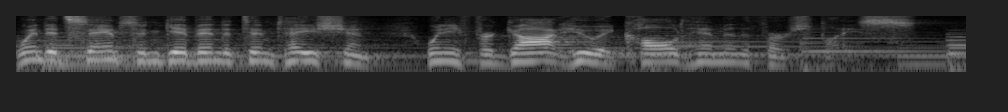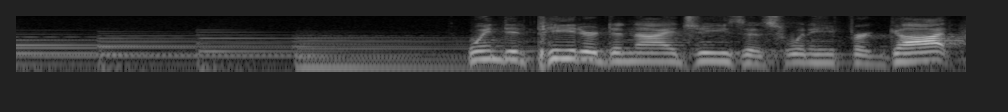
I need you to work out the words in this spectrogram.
When did Samson give in to temptation? When he forgot who had called him in the first place. When did Peter deny Jesus? When he forgot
